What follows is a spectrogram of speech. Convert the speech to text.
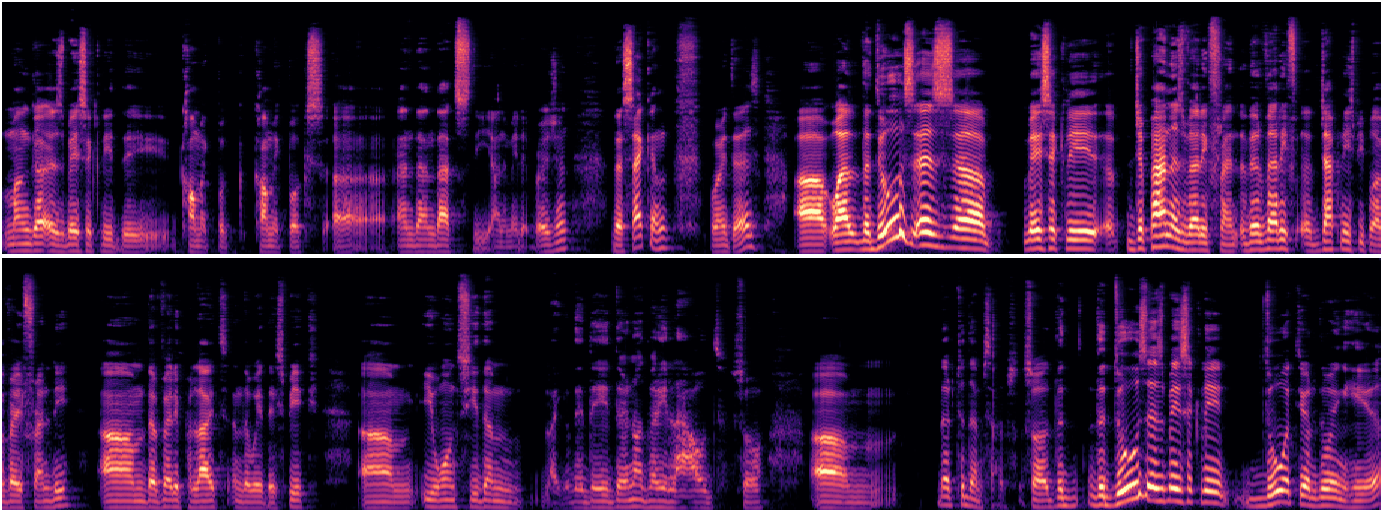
Manga is basically the comic book, comic books, uh, and then that's the animated version. The second point is, uh, well, the do's is uh, basically uh, Japan is very friendly. They're very uh, Japanese people are very friendly. Um, they're very polite in the way they speak. Um, you won't see them like they, they they're not very loud. So um, they're to themselves. So the the do's is basically do what you're doing here,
